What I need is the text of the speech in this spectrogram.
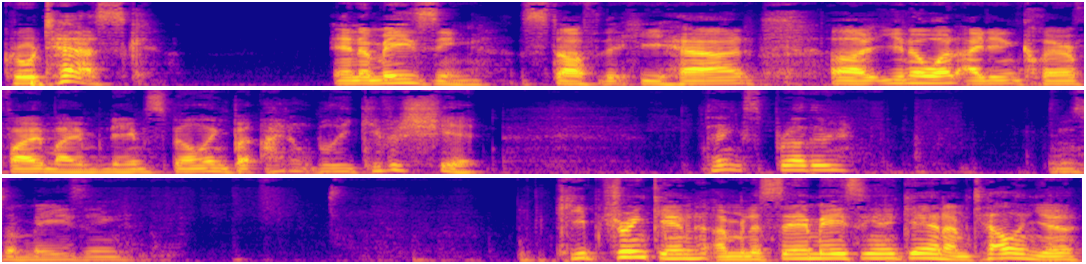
grotesque, and amazing stuff that he had. Uh, you know what? I didn't clarify my name spelling, but I don't really give a shit. Thanks, brother. It was amazing. keep drinking. I'm going to say amazing again. I'm telling you.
